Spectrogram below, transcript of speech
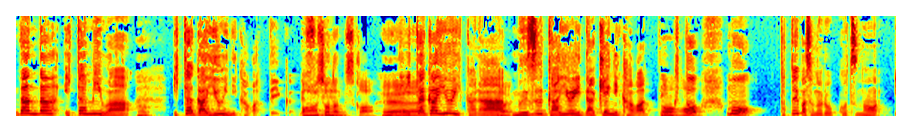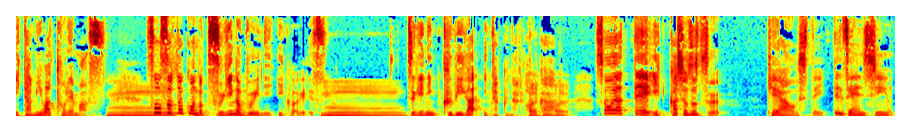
だんだん痛みは、うん。痛がゆいに変わっていくんです、ね。ああ、そうなんですか。へで、え。痛がゆいから、はいむずがゆいだけに変わっていくと、もう、例えばその肋骨の痛みは取れます。そうすると今度次の部位に行くわけです。次に首が痛くなるとはい。か、はい。そうやって一箇所ずつケアをしていって全身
